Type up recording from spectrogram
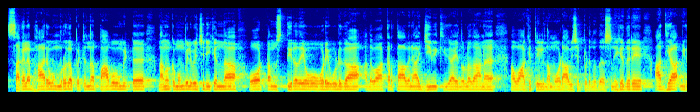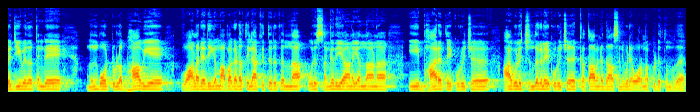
സകല ഭാരവും മുറുകെ പാപവും ഇട്ട് നമുക്ക് മുമ്പിൽ വെച്ചിരിക്കുന്ന ഓട്ടം സ്ഥിരതയോടെ ഓടുക അഥവാ കർത്താവിനായി ജീവിക്കുക എന്നുള്ളതാണ് ആ വാക്യത്തിൽ നമ്മോട് ആവശ്യപ്പെടുന്നത്. സ്നേഹിതരെ ആധ്യാത്മിക ജീവിതത്തിന്റെ മുമ്പോട്ടുള്ള ഭാവിയെ വളരെയധികം അപകടത്തിലാക്കി തീർക്കുന്ന ഒരു സംഗതിയാണ് എന്നാണ് ഈ ഭാരത്തെക്കുറിച്ച് ആകുല ചിന്തകളെക്കുറിച്ച് കർത്താവിന്റെ ദാസൻ ഇവിടെ ഓർമ്മപ്പെടുത്തുന്നത്.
